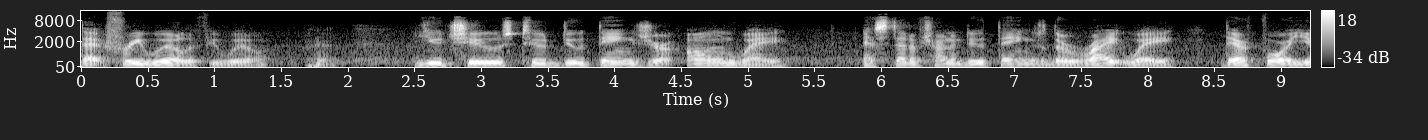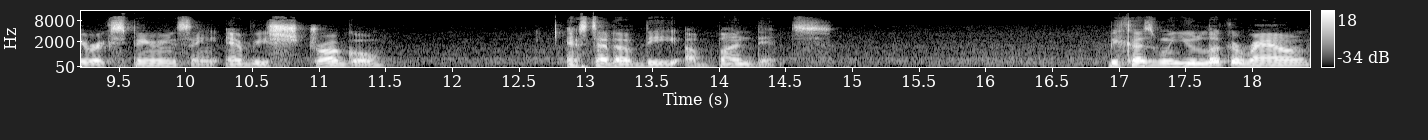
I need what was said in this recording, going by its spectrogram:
that free will, if you will. You choose to do things your own way instead of trying to do things the right way. Therefore, you're experiencing every struggle instead of the abundance. Because when you look around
